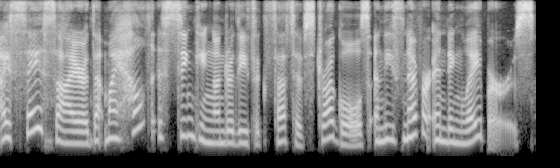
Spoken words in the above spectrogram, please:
I say, sire, that my health is sinking under these excessive struggles and these never ending labors.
